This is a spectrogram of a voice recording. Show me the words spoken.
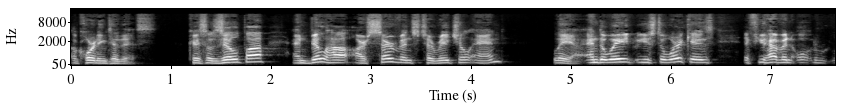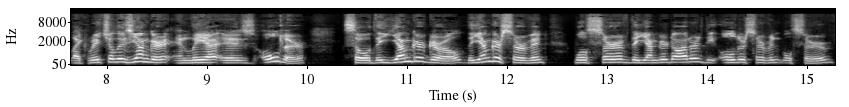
according to this. Okay, so Zilpah and Bilhah are servants to Rachel and Leah. And the way it used to work is if you have an like Rachel is younger and Leah is older, so the younger girl, the younger servant will serve the younger daughter, the older servant will serve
